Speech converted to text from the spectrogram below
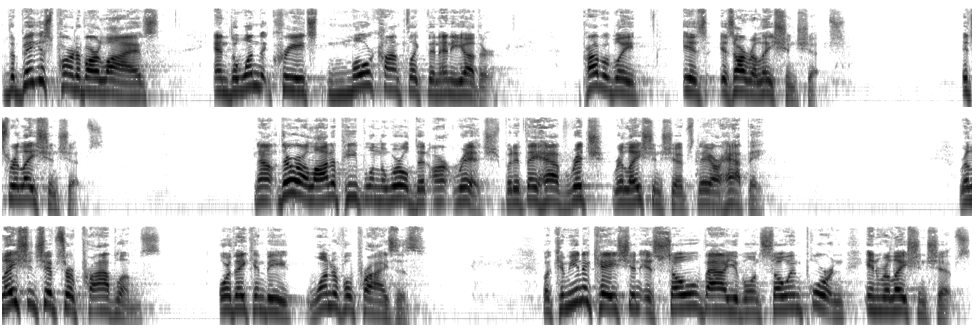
the biggest part of our lives, and the one that creates more conflict than any other, probably is, is our relationships. It's relationships. Now, there are a lot of people in the world that aren't rich, but if they have rich relationships, they are happy. Relationships are problems, or they can be wonderful prizes. But communication is so valuable and so important in relationships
